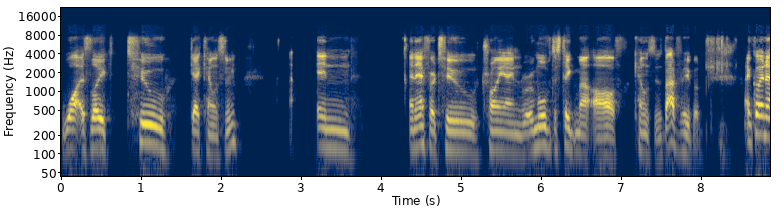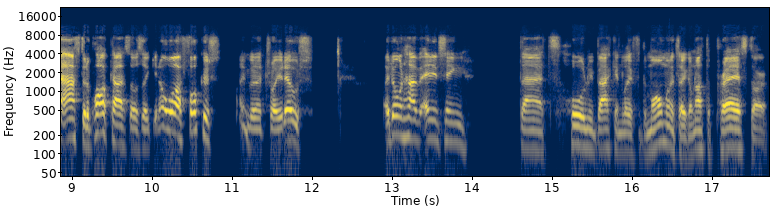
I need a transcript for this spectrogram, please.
what it's like to get counseling in an effort to try and remove the stigma of counseling is bad for people. And kind of after the podcast, I was like, you know what, fuck it, I'm going to try it out. I don't have anything that hold me back in life at the moment. Like I'm not depressed or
